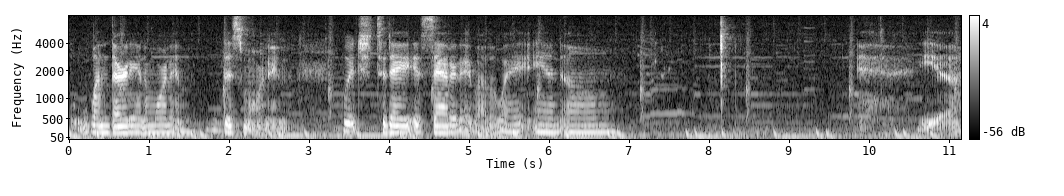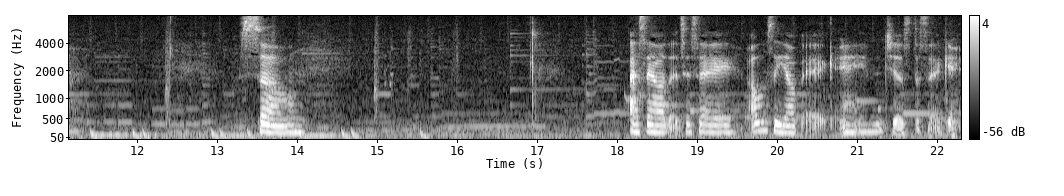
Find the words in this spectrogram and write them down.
1.30 in the morning this morning, which today is Saturday, by the way. And um, yeah. So I say all that to say I will see y'all back in just a second.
